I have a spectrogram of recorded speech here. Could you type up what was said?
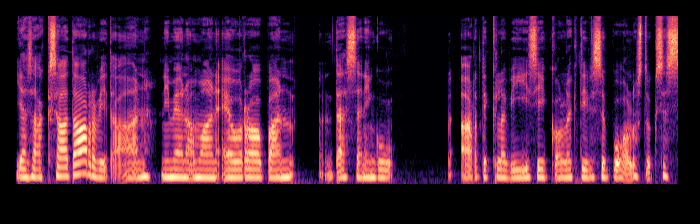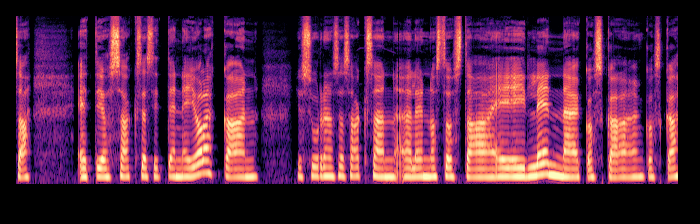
ja Saksaa tarvitaan nimenomaan Euroopan tässä niin kuin artikla 5 kollektiivisessa puolustuksessa, että jos Saksa sitten ei olekaan, jos suurin osa Saksan lennostosta ei lennä, koska, koska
